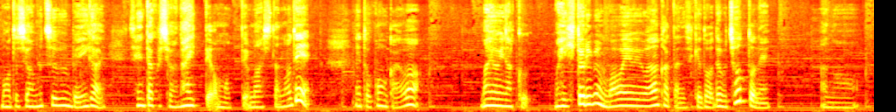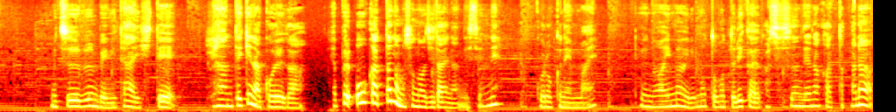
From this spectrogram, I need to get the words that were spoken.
もう私は無痛分娩以外選択肢はないって思ってましたので、えっと、今回は迷いなく、まあ、1人目も迷いはなかったんですけどでもちょっとねあの無痛分娩に対して批判的な声がやっぱり多かったのもその時代なんですよね56年前。というのは今よりもっともっと理解が進んでなかったから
